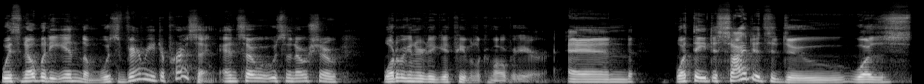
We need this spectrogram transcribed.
with nobody in them was very depressing. And so it was the notion of what are we going to do to get people to come over here? And what they decided to do was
